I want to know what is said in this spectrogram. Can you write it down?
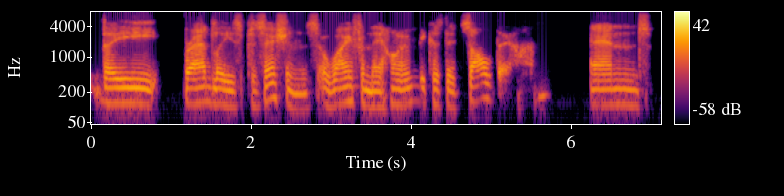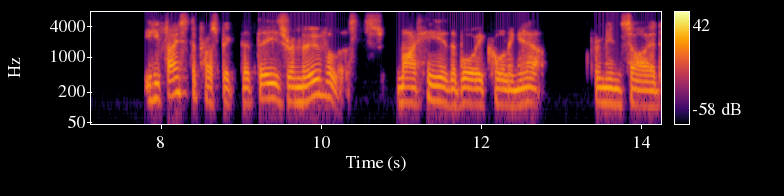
the Bradley's possessions away from their home because they'd sold their home. And he faced the prospect that these removalists might hear the boy calling out from inside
